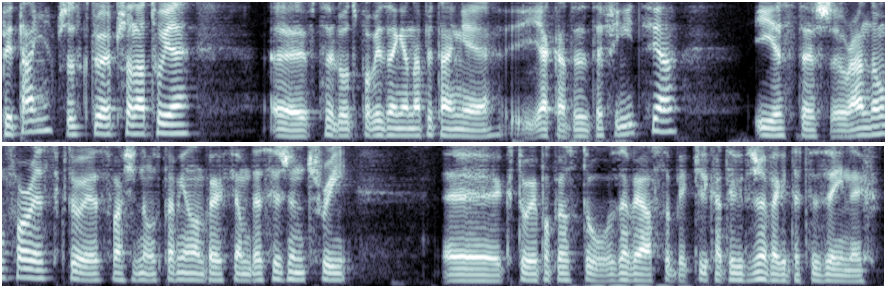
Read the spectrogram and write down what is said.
pytań, przez które przelatuje e, w celu odpowiedzenia na pytanie, jaka to jest definicja. I jest też Random Forest, który jest właśnie usprawnioną wersją Decision Tree, e, który po prostu zawiera w sobie kilka tych drzewek decyzyjnych.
